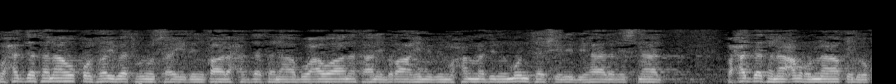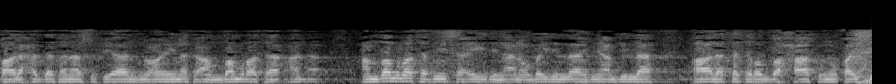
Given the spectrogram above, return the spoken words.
وحدثناه قتيبة بن سعيد قال حدثنا أبو عوانة عن إبراهيم بن محمد المنتشر بهذا الإسناد. وحدثنا عمرو الناقد قال حدثنا سفيان بن عيينة عن ضمرة عن عن ضمرة بن سعيد عن عبيد الله بن عبد الله قال كتب الضحاك بن قيس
